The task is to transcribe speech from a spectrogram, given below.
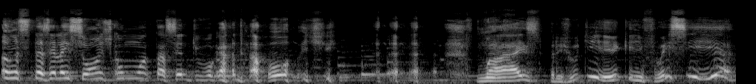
antes das eleições, como uma está sendo divulgada hoje. Mas prejudica, influencia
